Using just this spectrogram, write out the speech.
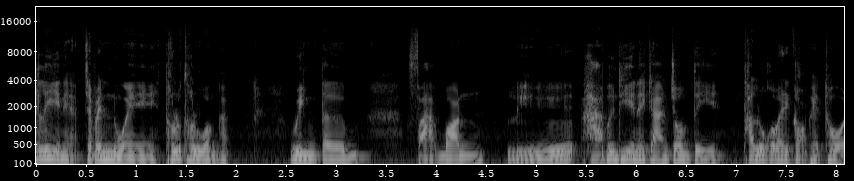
ดลี่เนี่ยจะเป็นหน่วยทะลุทะลวงครับ วิ่งเติม ฝากบอลหรือหาพื้นที่ในการโจมตีทะลุเข้าไปในกรอบเพชรโทษ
